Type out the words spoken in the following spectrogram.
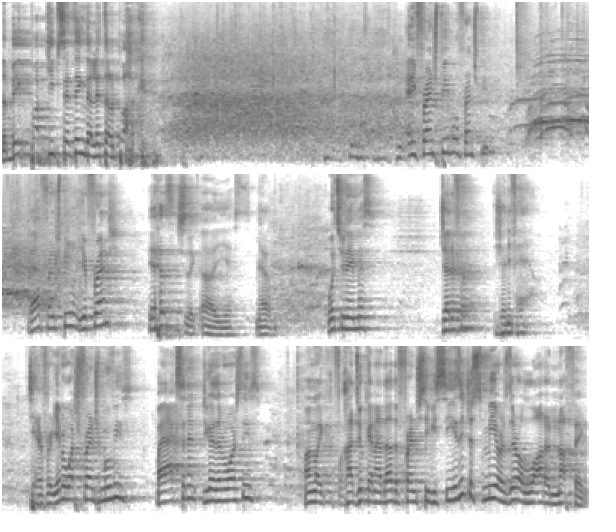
the big puck keeps hitting the little puck. Any French people? French people? Yeah, French people? You're French? Yes? She's like, uh, yes. Merde. What's your name, miss? Jennifer? Jennifer. Jennifer. You ever watch French movies? By accident? Do you guys ever watch these? On like Radio Canada, the French CBC. Is it just me or is there a lot of nothing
